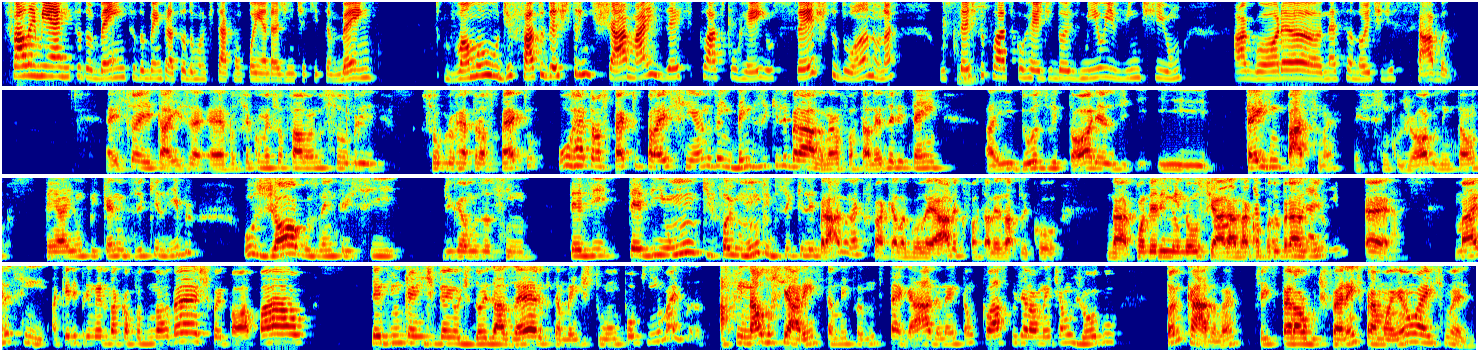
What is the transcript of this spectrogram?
Fala, MR, tudo bem? Tudo bem para todo mundo que está acompanhando a gente aqui também. Vamos, de fato, destrinchar mais esse Clássico Rei, o sexto do ano, né? O sexto Isso. Clássico Rei de 2021, agora nessa noite de sábado. É isso aí, Thaís. É, é você começou falando sobre, sobre o retrospecto. O retrospecto para esse ano vem bem desequilibrado, né? O Fortaleza ele tem aí duas vitórias e, e três empates, né? Nesses cinco jogos, então tem aí um pequeno desequilíbrio. Os jogos entre si, digamos assim, teve, teve um que foi muito desequilibrado, né? Que foi aquela goleada que o Fortaleza aplicou na, quando eliminou o Ceará na Copa do Brasil. Brasil. É. Tá. Mas assim, aquele primeiro da Copa do Nordeste foi pau a pau. Teve um que a gente ganhou de 2 a 0 que também destoou um pouquinho, mas a final do Cearense também foi muito pegada, né? Então, clássico geralmente é um jogo pancada, né? Você espera algo diferente para amanhã ou é isso mesmo?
